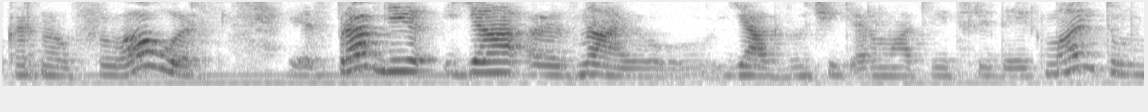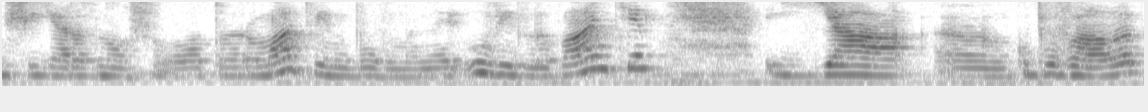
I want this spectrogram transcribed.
Carnel Flowers, е, справді я е, знаю, як звучить аромат від Фрідерік Маль, тому що я розношувала той аромат, він був у мене у відливанті. Я купувала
